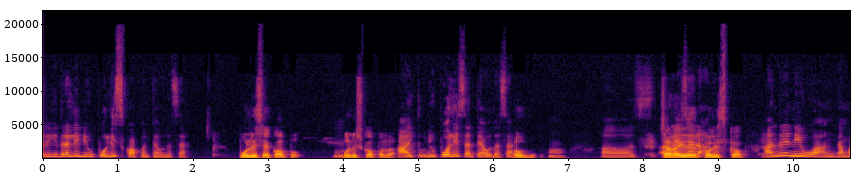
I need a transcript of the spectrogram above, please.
ಸರ್ ಇದರಲ್ಲಿ ನೀವು ಪೊಲೀಸ್ ಕಾಪ್ ಅಂತ ಹೌದಾ ಸರ್? ಪೊಲೀಸೇ ಕಾಪು. ಪೊಲೀಸ್ ಕಾಪ್ ಅಲ್ಲ. ಆಯ್ತು ನೀವು ಪೊಲೀಸ್ ಅಂತ ಹೌದಾ ಸರ್? ಹೌದು. ಆ, ಸ್- ಅಂದ್ರೆ ಚೆನ್ನಾಗಿದೆ sir, ಪೊಲೀಸ್ ಕಾಪ್. ಅಂದ್ರೆ ನೀವು ಹಂಗ್ ನಮ್ಮ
